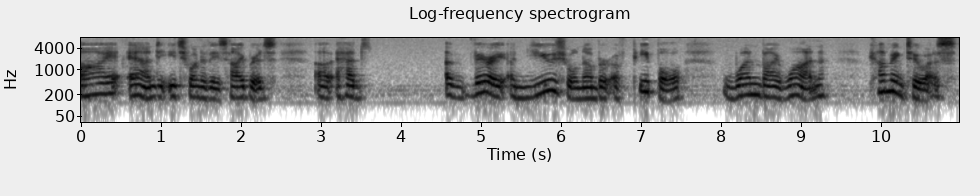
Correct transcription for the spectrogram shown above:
I and each one of these hybrids uh, had a very unusual number of people, one by one, coming to us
